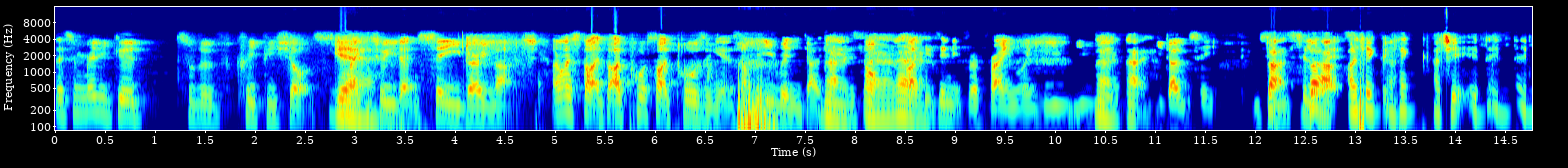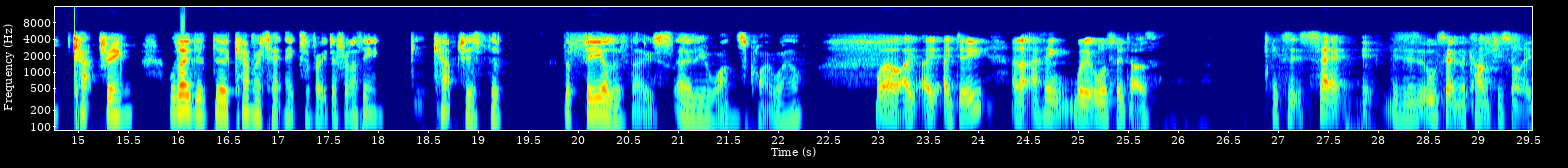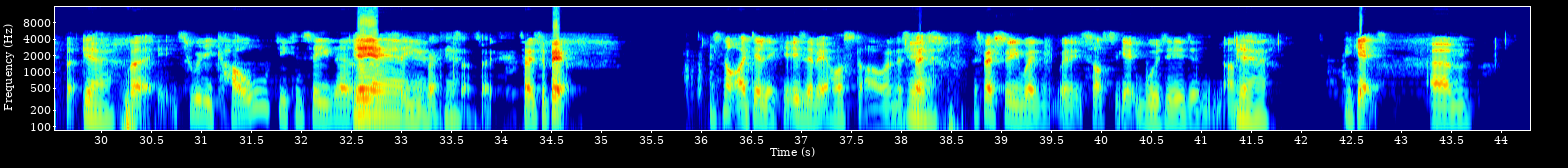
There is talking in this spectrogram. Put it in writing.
there's some really good sort of creepy shots, Yeah. making sure you don't see very much. And I started, I started pausing it and stuff, and you really don't. No, it's not no, no. like it's in it for a frame or anything. You, you, No, no. you don't see. You see But, but. I think I think actually in, in, in capturing, although the, the camera techniques are very different, I think it captures the the feel of those earlier ones quite well. Well, I, I, I do, and I think what it also does, because it's set, it, this is all set in the countryside, but Yeah, but it's really cold. You can see the Yeah, yeah, the yeah, yeah, stuff. So, so it's a bit. It's not idyllic. It is a bit hostile, and especially Yeah. especially when when it starts to get wooded and um, yeah, he gets um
